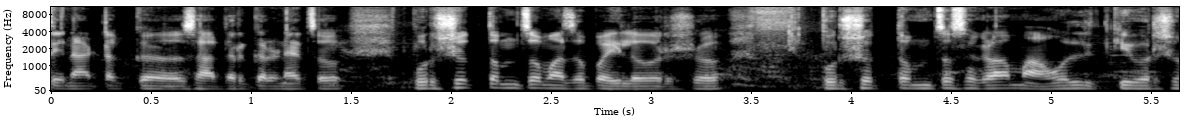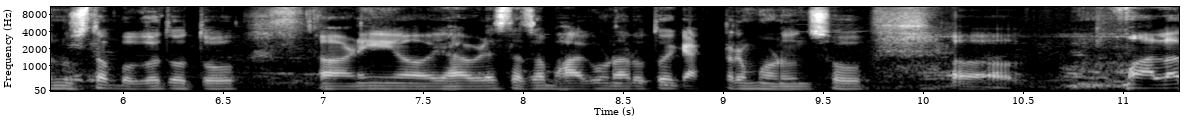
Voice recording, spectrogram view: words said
ते नाटक सादर करण्याचं. पुरुषोत्तमचं माझं पहिलं वर्ष. पुरुषोत्तमचं सगळा माहोल इतकी वर्ष नुसतं बघत होतो. आणि ह्यावेळेस त्याचा भाग होणार होतो एक ॲक्टर म्हणून. सो मला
